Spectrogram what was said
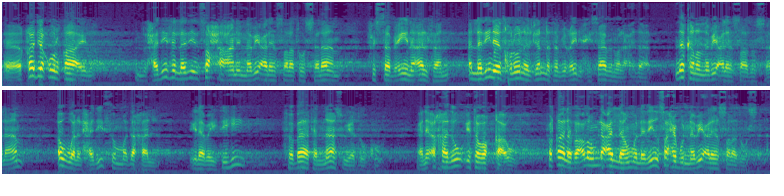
آه، قد يقول قائل الحديث الذي صح عن النبي عليه الصلاة والسلام في السبعين ألفا الذين يدخلون الجنة بغير حساب ولا عذاب. ذكر النبي عليه الصلاة والسلام أول الحديث ثم دخل إلى بيته فبات الناس يذوقون يعني أخذوا يتوقعون. فقال بعضهم لعلهم الذين صحبوا النبي عليه الصلاة والسلام.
